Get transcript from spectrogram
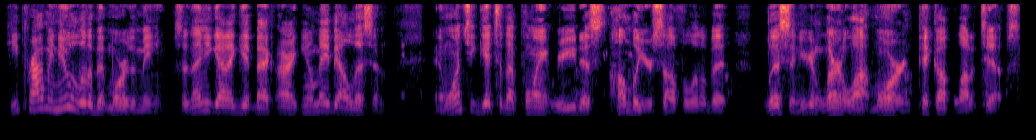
He probably knew a little bit more than me. So then you got to get back, all right, you know, maybe I'll listen. And once you get to that point where you just humble yourself a little bit, listen, you're going to learn a lot more and pick up a lot of tips.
